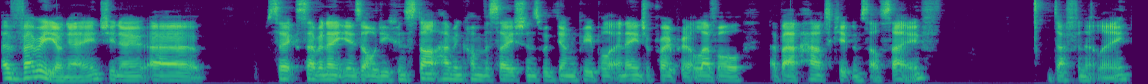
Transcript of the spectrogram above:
a very young age, you know. Uh, six, seven, eight years old, you can start having conversations with young people at an age appropriate level about how to keep themselves safe definitely.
